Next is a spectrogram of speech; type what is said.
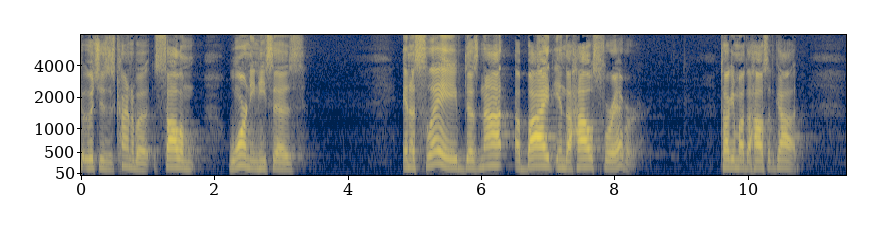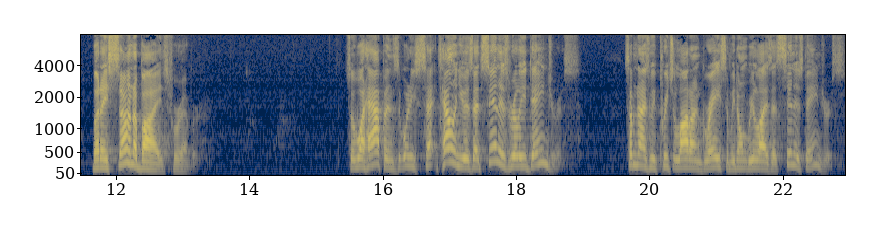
which is kind of a solemn warning. He says, And a slave does not abide in the house forever. Talking about the house of God. But a son abides forever. So, what happens, what he's telling you is that sin is really dangerous. Sometimes we preach a lot on grace and we don't realize that sin is dangerous.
